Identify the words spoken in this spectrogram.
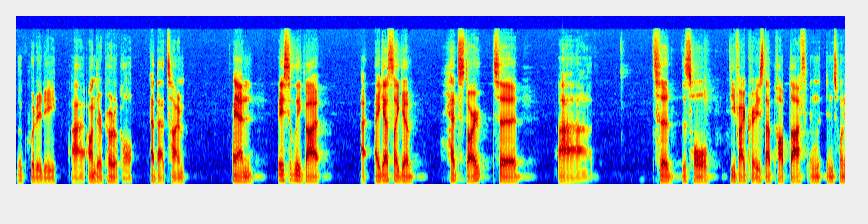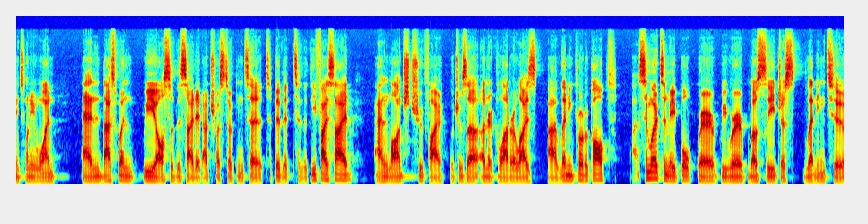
liquidity uh, on their protocol at that time, and basically got, I, I guess, like a head start to uh, to this whole DeFi craze that popped off in, in 2021. And that's when we also decided at Trust Token to, to pivot to the DeFi side and launch TrueFi, which was a under collateralized uh, lending protocol, uh, similar to Maple, where we were mostly just lending to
